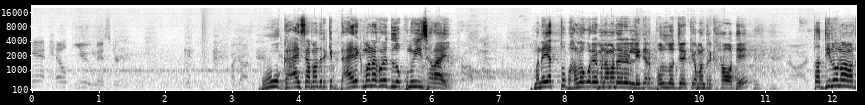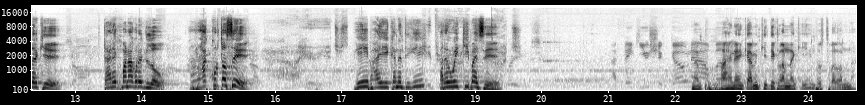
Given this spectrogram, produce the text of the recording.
can't help you, mister. ও গাইস আমাদেরকে ডাইরেক্ট মানা করে দিল কোনো ই ছাড়াই মানে এত ভালো করে মানে আমাদের লিডার বলল যে কি আমাদের খাওয়া দে তা দিল না আমাদেরকে। ডাইরেক্ট মানা করে দিল। রাগ করতেছে। হে ভাই এখানে দেখি। আরে ওই কি পাইছে? I think you না now, but কি? আমি কি দেখলাম নাকি বুঝতে পারলাম না।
